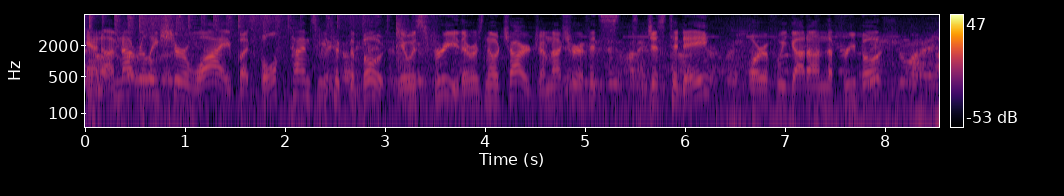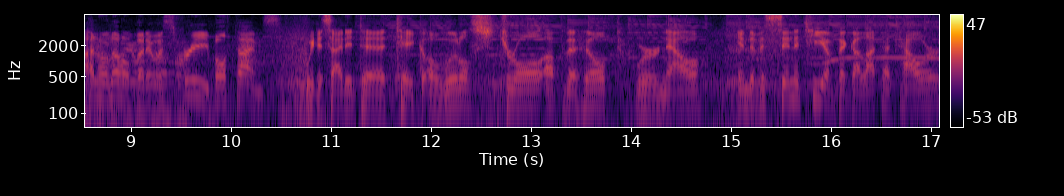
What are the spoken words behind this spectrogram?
And I'm not really sure why, but both times we took the boat, it was free. There was no charge. I'm not sure if it's just today or if we got on the free boat. I don't know, but it was free both times. We decided to take a little stroll up the hill. We're now in the vicinity of the Galata Tower.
